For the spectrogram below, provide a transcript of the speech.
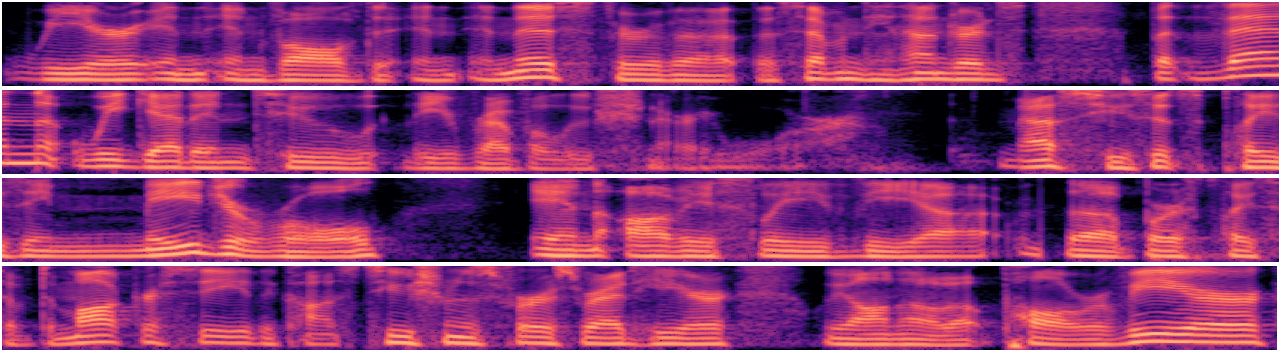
we are in, involved in, in this through the, the 1700s, but then we get into the Revolutionary War. Massachusetts plays a major role in obviously the uh, the birthplace of democracy. The Constitution was first read here. We all know about Paul Revere,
